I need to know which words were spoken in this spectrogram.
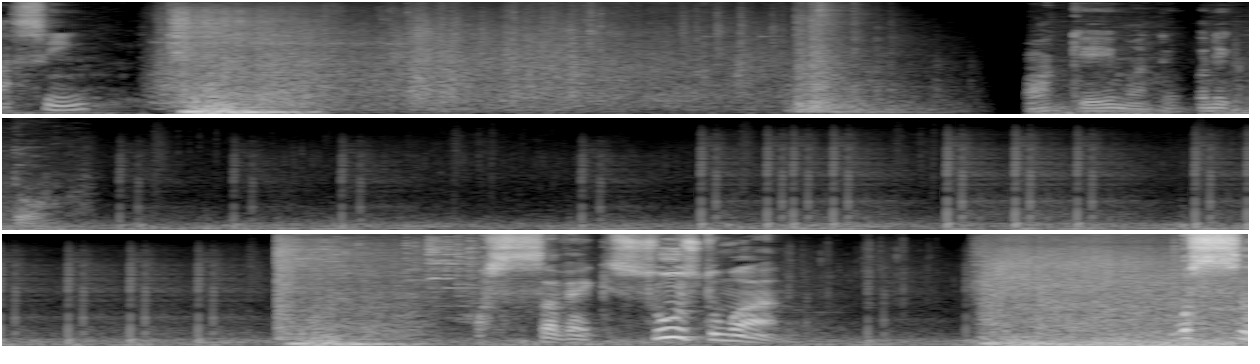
Conectar sim. Ok, mano, tem um conector. Nossa, velho, que susto, mano. Nossa.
